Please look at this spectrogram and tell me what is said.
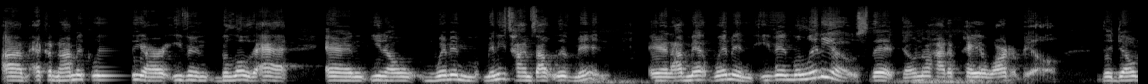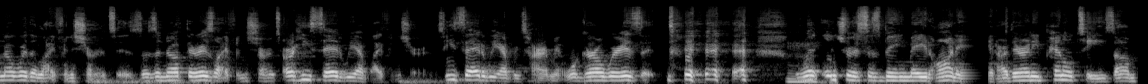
um, economically are even below that. And, you know, women many times outlive men. And I've met women, even millennials, that don't know how to pay a water bill they don't know where the life insurance is, doesn't know if there is life insurance, or he said we have life insurance. He said we have retirement. Well, girl, where is it? mm-hmm. What interest is being made on it? Are there any penalties? Um,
